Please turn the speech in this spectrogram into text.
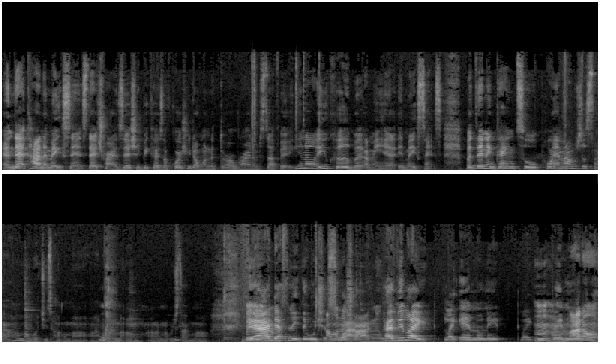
and that kind of makes sense that transition because of course you don't want to throw random stuff at you know you could, but I mean it, it makes sense. But then it came to a point, and I was just like, I don't know what you're talking about. I don't know. I don't know what you're talking about. But yeah, I definitely think we should I swap. wanna try a new Have one. you like like annonate like Mm-mm, I don't.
